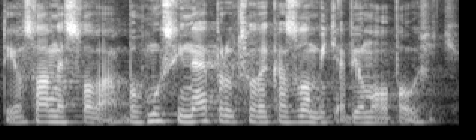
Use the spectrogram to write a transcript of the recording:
Tie oslavné slova. Boh musí najprv človeka zlomiť, aby ho mohol použiť.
